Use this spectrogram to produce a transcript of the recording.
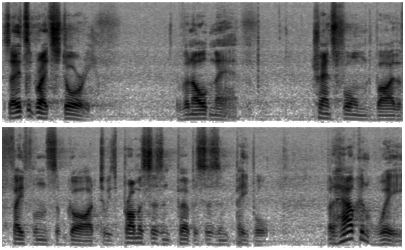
So it's a great story of an old man transformed by the faithfulness of God to his promises and purposes and people. But how can we,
